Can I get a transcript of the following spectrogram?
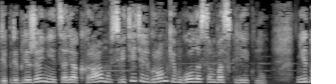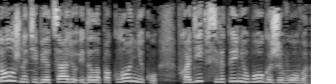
При приближении царя к храму святитель громким голосом воскликнул «Не должно тебе, царю-идолопоклоннику, входить в святыню Бога живого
